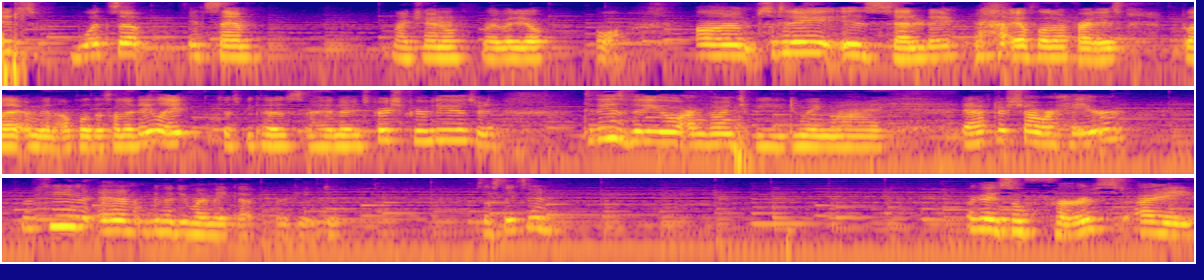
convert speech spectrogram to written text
guys, what's up? It's Sam, my channel, my video. Oh well. Um, so today is Saturday. I upload on Fridays, but I'm gonna upload this on a day late just because I had no inspiration for a video yesterday. Today's video, I'm going to be doing my after shower hair routine and I'm gonna do my makeup routine too. So stay tuned. Okay, so first I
